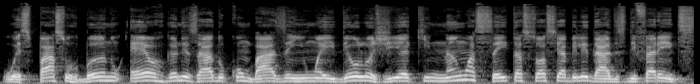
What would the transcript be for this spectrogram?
o espaço urbano é organizado com base em uma ideologia que não aceita sociabilidades diferentes.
